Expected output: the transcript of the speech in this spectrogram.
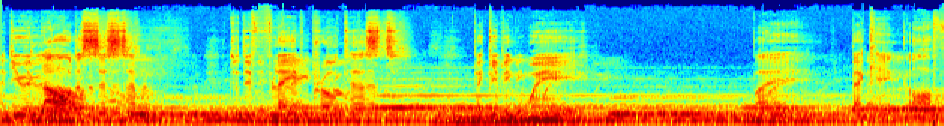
And you allow the system deflate protest by giving way, by backing off.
